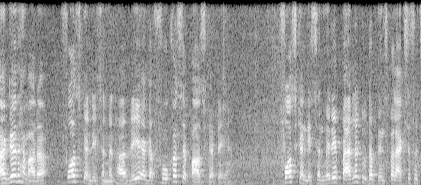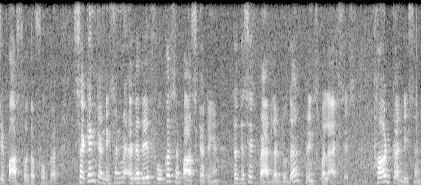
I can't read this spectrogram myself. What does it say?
अगर हमारा फ़र्स्ट कंडीशन में था, रे अगर फोकस से पास कर रहे हैं, फ़र्स्ट कंडीशन में ray parallel to the principal axes which pass through the focus. Second condition में अगर रे फोकस से पास कर रहे हैं तो this is parallel to the principal axis third condition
